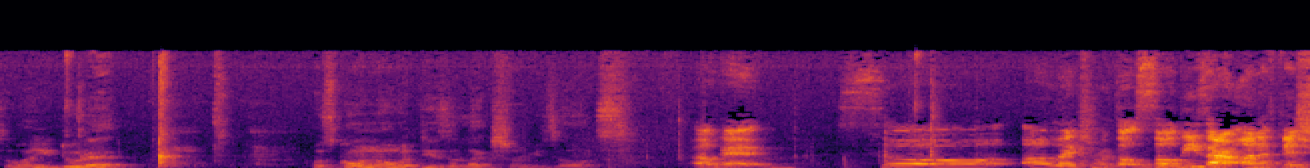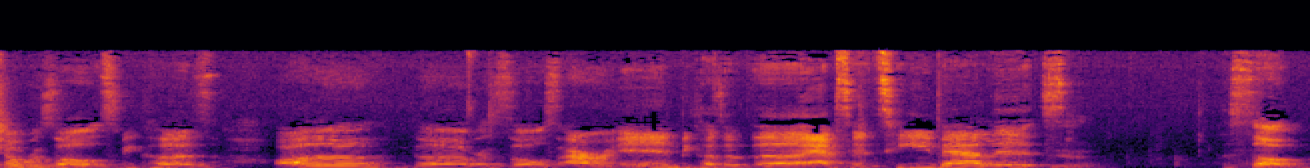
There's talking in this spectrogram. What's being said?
So while you do that, what's going on with these election results? Okay, so uh, election results. So these are unofficial results because all of the results are in because of the absentee ballots. Yeah. So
